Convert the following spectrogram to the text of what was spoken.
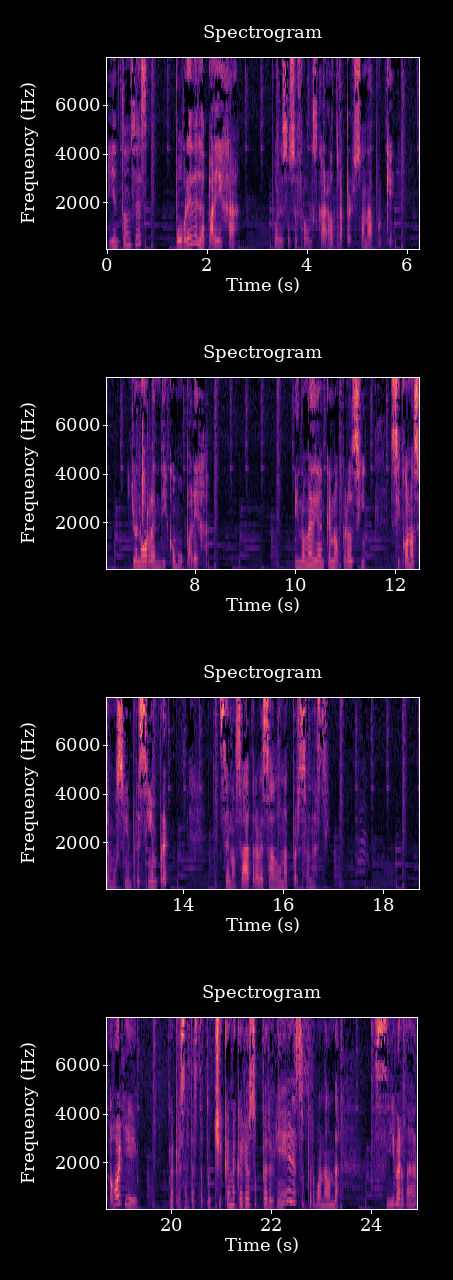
Y entonces, pobre de la pareja, por eso se fue a buscar a otra persona porque yo no rendí como pareja. Y no me digan que no, pero sí, sí conocemos siempre, siempre se nos ha atravesado una persona así. Oye, me presentaste a tu chica, me cayó súper bien, es súper buena onda. Sí, ¿verdad?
